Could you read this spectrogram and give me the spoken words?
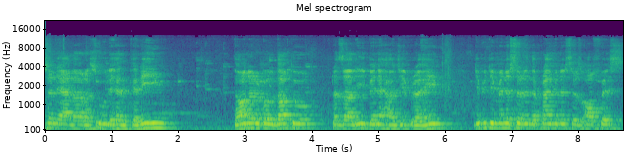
salli ala al-Kareem, the Honorable Datu Razali bin Haji Ibrahim, Deputy Minister in the Prime Minister's Office,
